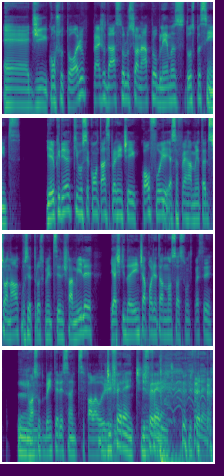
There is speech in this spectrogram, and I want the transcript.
é, de consultório para ajudar a solucionar problemas dos pacientes. E aí eu queria que você contasse pra gente aí qual foi essa ferramenta adicional que você trouxe para medicina de família, e acho que daí a gente já pode entrar no nosso assunto, que vai ser um Uhum. assunto bem interessante de se falar hoje. Diferente, Diferente. diferente.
